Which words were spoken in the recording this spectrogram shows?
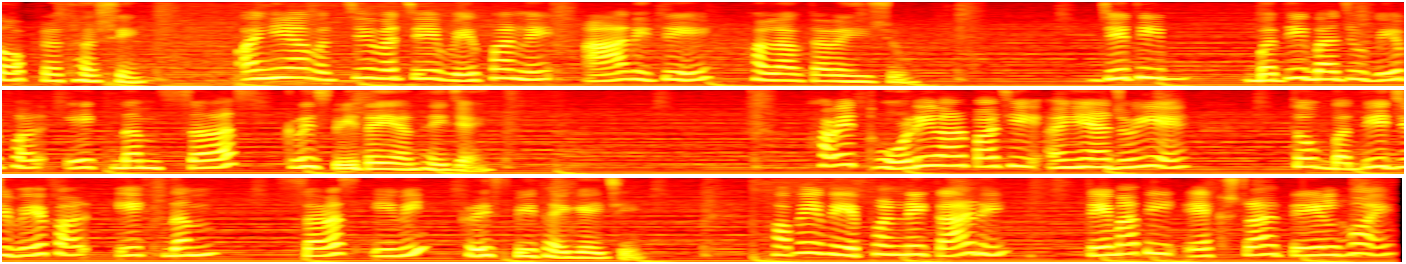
સોફ્ટ થશે. અહીંયા વચ્ચે વચ્ચે વેફરને આ રીતે હલાવતા રહીશું. જેથી બધી બાજુ વેફર એકદમ સરસ ક્રિસ્પી તૈયાર થઈ જાય. હવે થોડી વાર પછી અહીંયા જોઈએ તો બધી જ વેફર એકદમ સરસ એવી ક્રિસ્પી થઈ ગઈ છે. હવે વેફરને કાઢી તેમાંથી એક્સ્ટ્રા તેલ હોય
